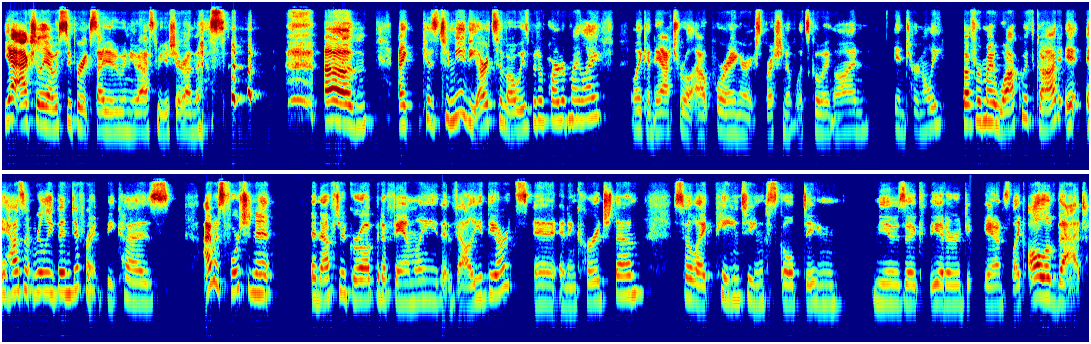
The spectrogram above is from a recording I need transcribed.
Yeah, actually, I was super excited when you asked me to share on this. um, I because to me, the arts have always been a part of my life, like a natural outpouring or expression of what's going on internally. But for my walk with God, it, it hasn't really been different because I was fortunate enough to grow up in a family that valued the arts and, and encouraged them. So, like painting, sculpting, music, theater, dance, like all of that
